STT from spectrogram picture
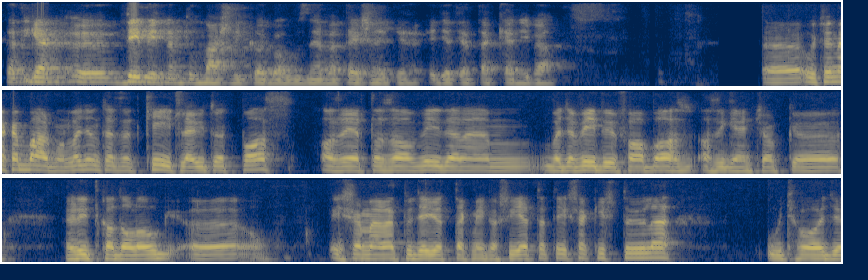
tehát igen, DB-t nem tud második körbe húzni, ebben teljesen egyetértek Kennyvel. Úgyhogy nekem Bármon nagyon tetszett, két leütött passz, azért az a védelem, vagy a védőfalba az, az igencsak ritka dolog, és emellett ugye jöttek még a sietetések is tőle, úgyhogy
